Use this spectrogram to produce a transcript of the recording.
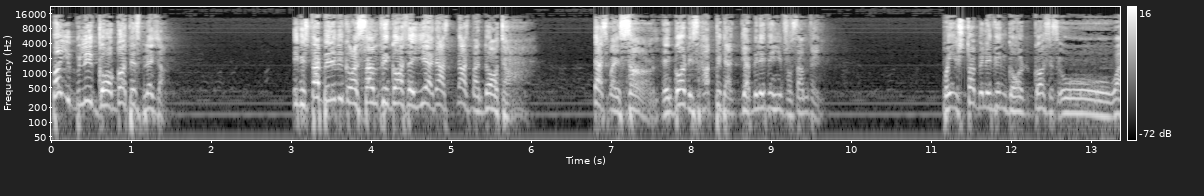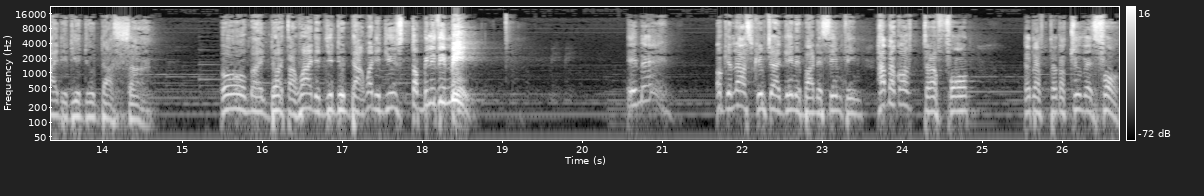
When you believe God, God takes pleasure. If you start believing God something, God says, Yeah, that's that's my daughter. That's my son. And God is happy that you are believing him for something. When you stop believing God, God says, Oh, why did you do that, son? Oh, my daughter, why did you do that? Why did you stop believing me? Amen. Okay, last scripture again about the same thing. Habakkuk chapter 4, chapter 2, verse 4.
